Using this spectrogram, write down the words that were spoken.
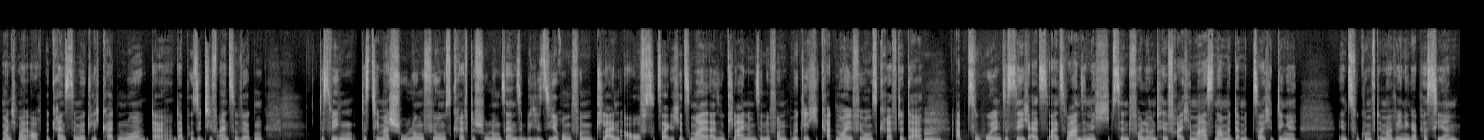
manchmal auch begrenzte Möglichkeiten nur, da, da positiv einzuwirken. Deswegen das Thema Schulung, Führungskräfteschulung, Sensibilisierung von klein auf, sage ich jetzt mal, also klein im Sinne von wirklich gerade neue Führungskräfte da hm. abzuholen, das sehe ich als, als wahnsinnig sinnvolle und hilfreiche Maßnahme, damit solche Dinge in Zukunft immer weniger passieren.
